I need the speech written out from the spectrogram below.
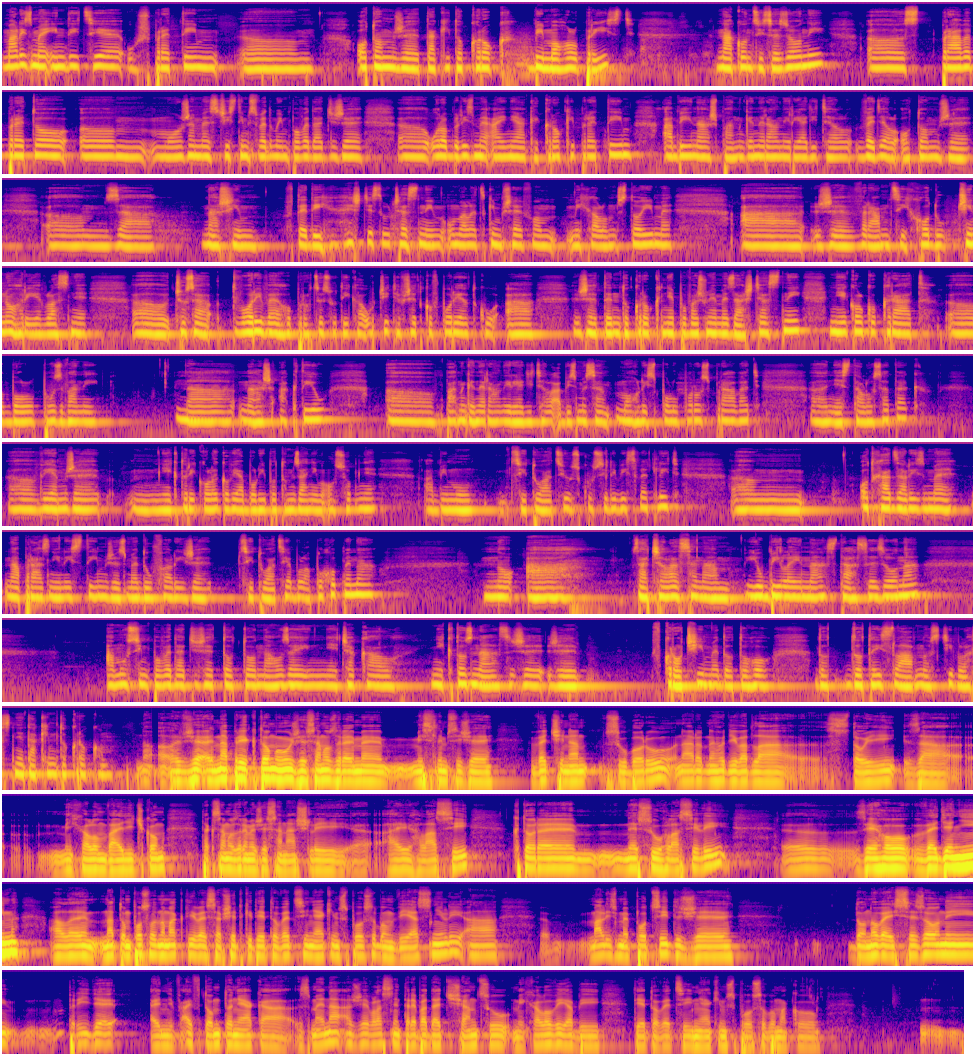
mali sme indície už predtým um, o tom, že takýto krok by mohol prísť na konci sezóny. Uh, Práve preto um, môžeme s čistým svedomím povedať, že uh, urobili sme aj nejaké kroky predtým, aby náš pán generálny riaditeľ vedel o tom, že um, za našim vtedy ešte súčasným umeleckým šéfom Michalom stojíme a že v rámci chodu činohry je vlastne, eh, čo sa tvorivého procesu týka, určite všetko v poriadku a že tento krok nepovažujeme za šťastný. Niekoľkokrát eh, bol pozvaný na náš aktív eh, pán generálny riaditeľ, aby sme sa mohli spolu porozprávať. Nestalo sa tak. Viem, že niektorí kolegovia boli potom za ním osobne, aby mu situáciu skúsili vysvetliť. Um, odchádzali sme na prázdniny s tým, že sme dúfali, že situácia bola pochopená. No a začala sa nám jubilejná stá sezóna a musím povedať, že toto naozaj nečakal nikto z nás, že, že vkročíme do, toho, do, do tej slávnosti vlastne takýmto krokom. No ale že aj napriek tomu, že samozrejme myslím si, že väčšina súboru Národného divadla stojí za Michalom Vajdičkom, tak samozrejme, že sa našli eh, aj hlasy, ktoré nesúhlasili eh, s jeho vedením, ale na tom poslednom aktíve sa všetky tieto veci nejakým spôsobom vyjasnili a mali sme pocit, že do novej sezóny príde aj, v tomto nejaká zmena a že vlastne treba dať šancu Michalovi, aby tieto veci nejakým spôsobom ako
